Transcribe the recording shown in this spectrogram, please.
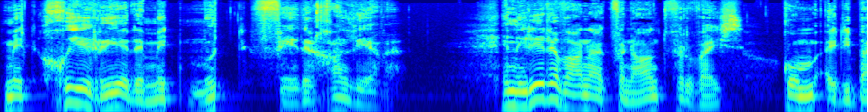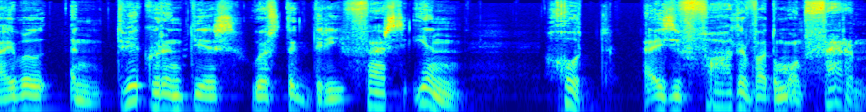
met goeie rede met moed verder gaan lewe. En die rede waarna ek vanaand verwys, kom uit die Bybel in 2 Korintiërs hoofstuk 3 vers 1. God, hy is die Vader wat hom ontferm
